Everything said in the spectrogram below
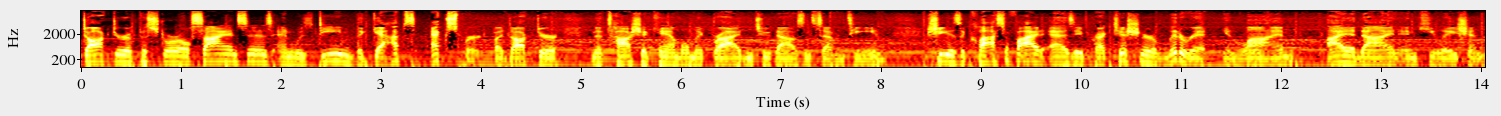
doctor of pastoral sciences, and was deemed the GAPS expert by Dr. Natasha Campbell McBride in 2017. She is classified as a practitioner literate in Lyme, iodine, and chelation.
